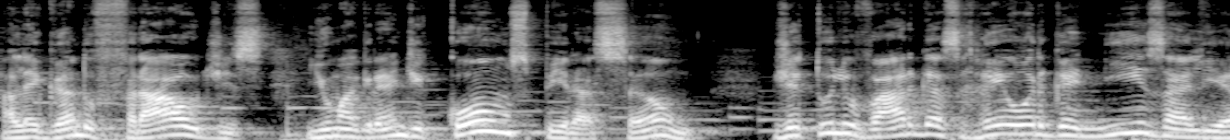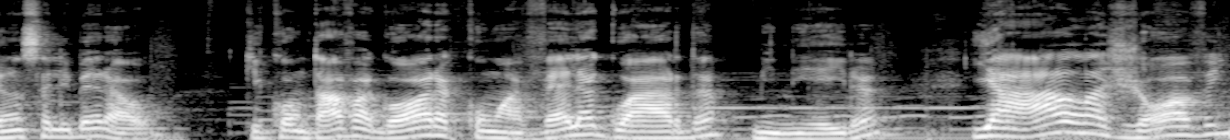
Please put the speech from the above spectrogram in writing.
Alegando fraudes e uma grande conspiração, Getúlio Vargas reorganiza a Aliança Liberal, que contava agora com a velha guarda mineira e a ala jovem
